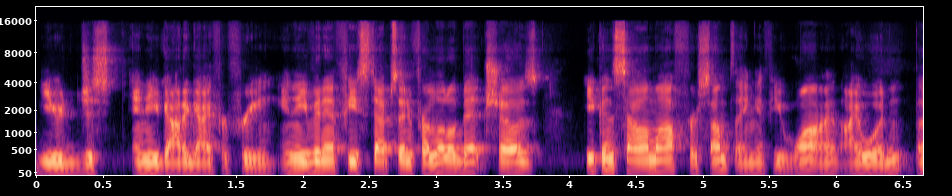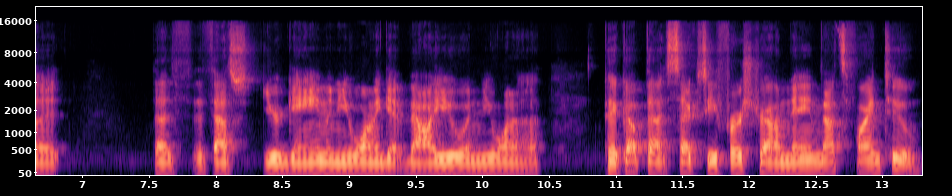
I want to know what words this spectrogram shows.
you just, and you got a guy for free. And even if he steps in for a little bit, shows, you can sell them off for something if you want. I wouldn't, but that if that's your game and you want to get value and you want to pick up that sexy first round name, that's fine too.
